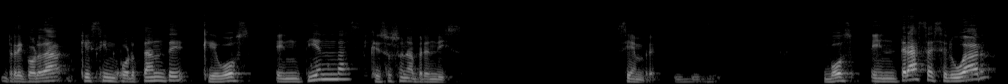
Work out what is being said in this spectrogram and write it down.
recordá que es importante que vos entiendas que sos un aprendiz. Siempre. Vos entrás a ese lugar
